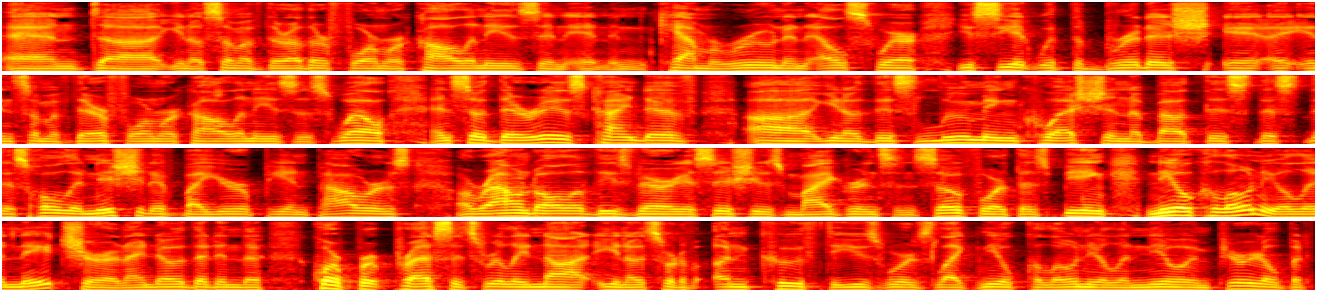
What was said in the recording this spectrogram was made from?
and, uh, you know, some of their other former colonies in, in, in, Cameroon and elsewhere. You see it with the British in, in, some of their former colonies as well. And so there is kind of, uh, you know, this looming question about this, this, this whole initiative by European powers around all of these various issues, migrants and so forth, as being neocolonial in nature. And I know that in the corporate press, it's really not, you know, sort of uncouth to use words like neocolonial and neo-imperial, but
